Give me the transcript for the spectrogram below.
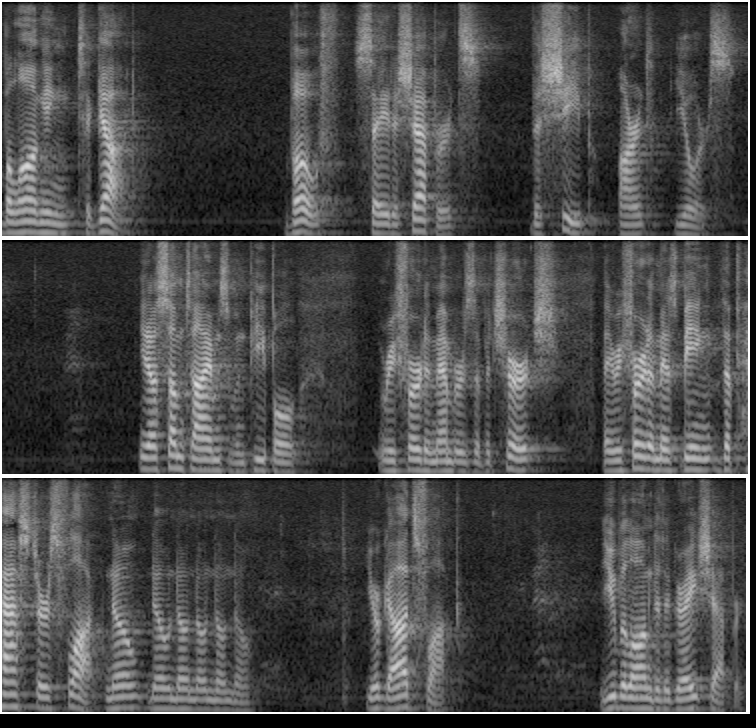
belonging to God. Both say to shepherds, The sheep aren't yours. You know, sometimes when people refer to members of a church, They refer to them as being the pastor's flock. No, no, no, no, no, no. You're God's flock. You belong to the great shepherd.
